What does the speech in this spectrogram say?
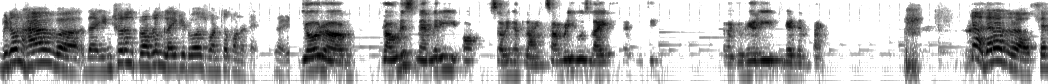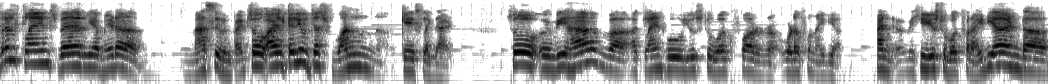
We don't have uh, the insurance problem like it was once upon a time right? Your um, proudest memory of serving a client, somebody whose life that you think uh, you really made an impact. yeah there are uh, several clients where we have made a massive impact. So i'll tell you just one uh, case like that. So uh, we have uh, a client who used to work for uh, vodafone idea and he used to work for idea and uh,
